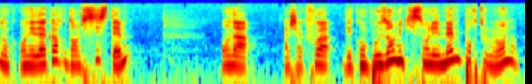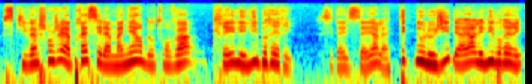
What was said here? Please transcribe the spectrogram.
Donc on est d'accord que dans le système, on a à chaque fois des composants, mais qui sont les mêmes pour tout le monde. Ce qui va changer après, c'est la manière dont on va créer les librairies, c'est-à-dire la technologie derrière les librairies.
